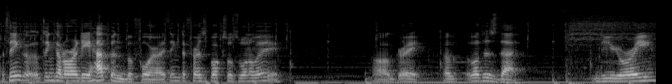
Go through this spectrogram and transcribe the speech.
I think I think it already happened before. I think the first box was one away. Oh, great. Uh, what is that? The Yuri?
